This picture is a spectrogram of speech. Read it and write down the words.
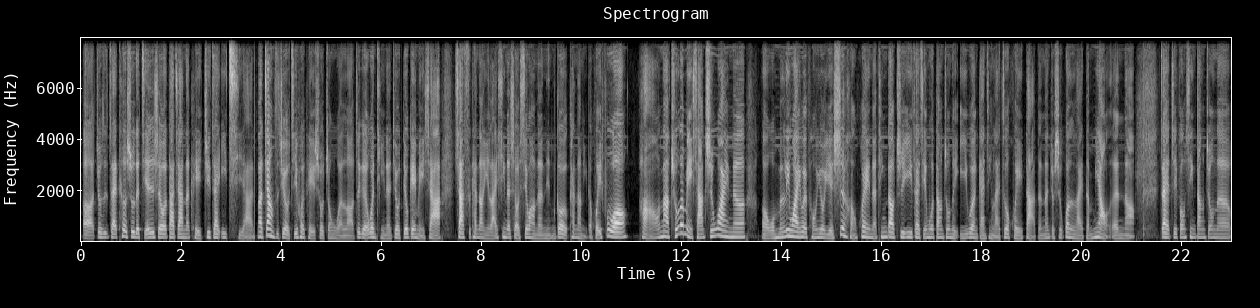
呃，就是在特殊的节日时候，大家呢可以聚在一起啊，那这样子就有机会可以说中文了。这个问题呢，就丢给美霞，下次看到你来信的时候，希望呢你能够看到你的回复哦。好，那除了美霞之外呢，呃，我们另外一位朋友也是很会呢，听到志毅在节目当中的疑问，赶紧来做回答的，那就是问来的妙恩啊。在这封信当中呢，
